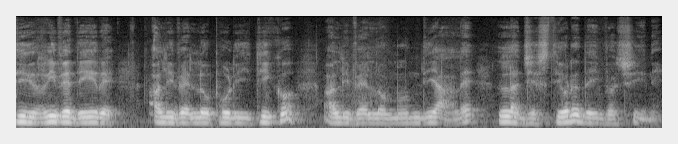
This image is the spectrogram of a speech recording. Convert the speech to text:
di rivedere a livello politico, a livello mondiale, la gestione dei vaccini.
